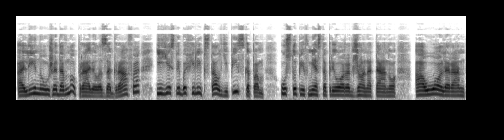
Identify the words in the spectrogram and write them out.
Алина уже давно правила за графа, и если бы Филипп стал епископом, уступив место приора Джонатану, а Уоллеран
